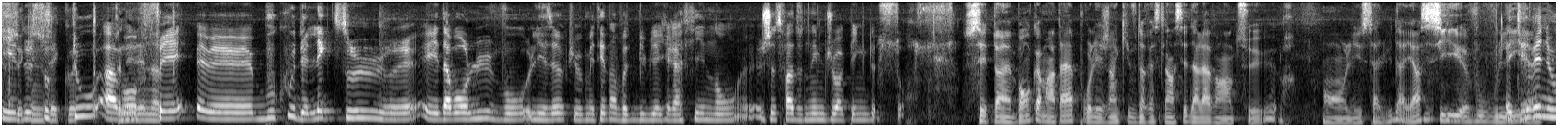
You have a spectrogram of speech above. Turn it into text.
et de surtout avoir fait euh, beaucoup de lectures et d'avoir lu vos, les œuvres que vous mettez dans votre bibliographie, non euh, juste faire du name dropping de source. C'est un bon commentaire pour les gens qui voudraient se lancer dans l'aventure. On les salue d'ailleurs. Si vous voulez. euh, Écrivez-nous.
